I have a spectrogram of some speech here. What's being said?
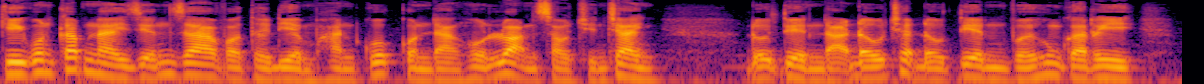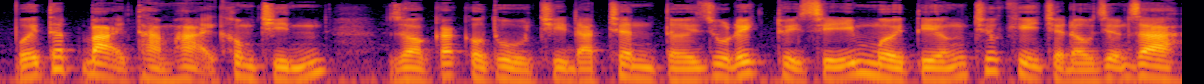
Kỳ World Cup này diễn ra vào thời điểm Hàn Quốc còn đang hỗn loạn sau chiến tranh. Đội tuyển đã đấu trận đầu tiên với Hungary với thất bại thảm hại 0-9 do các cầu thủ chỉ đặt chân tới Zurich, Thụy Sĩ 10 tiếng trước khi trận đấu diễn ra.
